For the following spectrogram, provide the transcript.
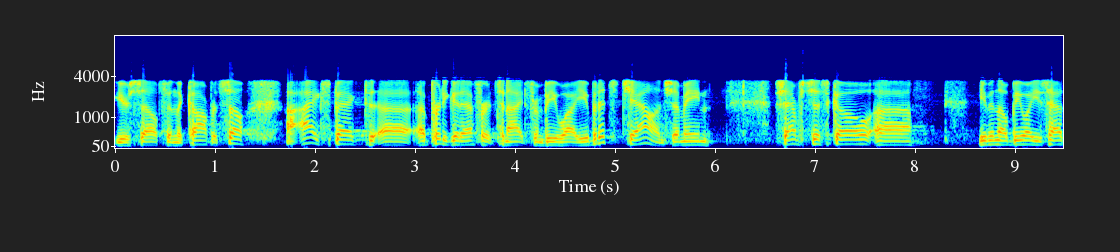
yourself in the conference. So I expect uh, a pretty good effort tonight from BYU, but it's a challenge. I mean, San Francisco, uh, even though BYU's had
